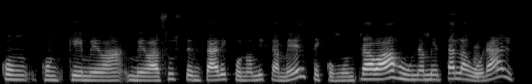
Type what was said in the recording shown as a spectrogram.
con, con que me va, me va a sustentar económicamente, con un trabajo, una meta laboral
